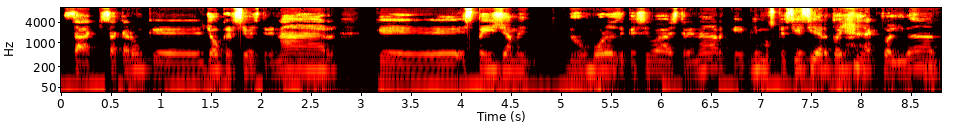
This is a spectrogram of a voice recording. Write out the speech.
sacaron que Joker se iba a estrenar, que Space Jam, rumores de que se iba a estrenar, que vimos que sí es cierto ya en la actualidad.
